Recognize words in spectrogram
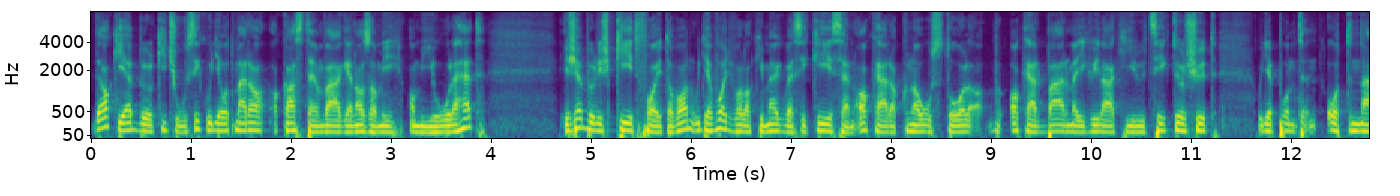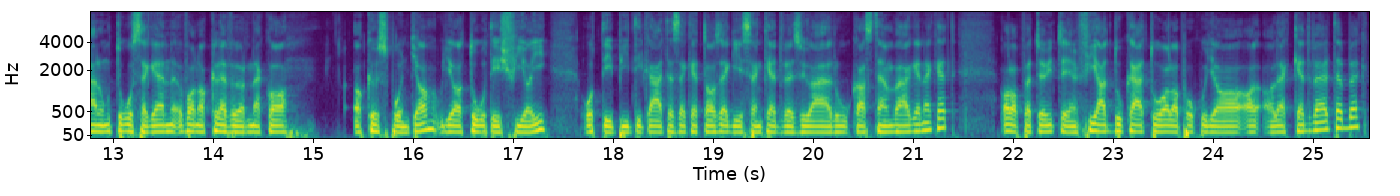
de aki ebből kicsúszik, ugye ott már a, a custom wagon az, ami, ami jó lehet, és ebből is két fajta van, ugye vagy valaki megveszi készen, akár a Knaus-tól, akár bármelyik világhírű cégtől, sőt, ugye pont ott nálunk Tószegen van a Clevernek a, a központja, ugye a Tóth és fiai, ott építik át ezeket az egészen kedvező áru custom wageneket. Alapvetően itt ilyen Fiat Ducato alapok ugye a, a, a legkedveltebbek,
